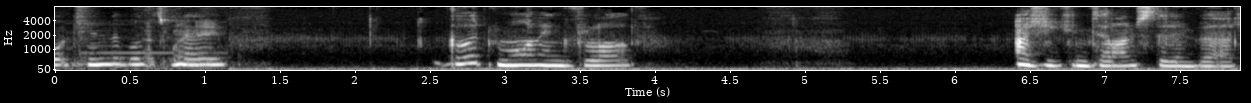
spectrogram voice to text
watching the Butterfly. Good morning vlog. As you can tell I'm still in bed.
